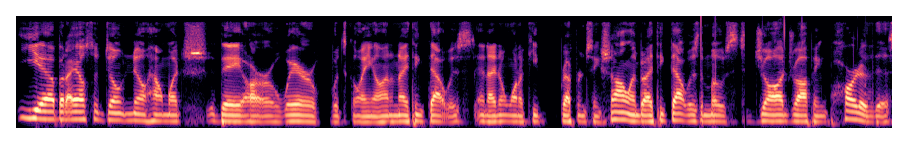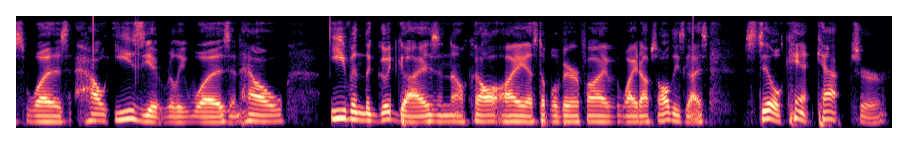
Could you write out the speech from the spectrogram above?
Yeah, but I also don't know how much they are aware of what's going on, and I think that was, and I don't want to keep referencing Shailin, but I think that was the most jaw-dropping part of this was how easy it really was, and how even the good guys, and I'll call IAS, Double Verify, White Ops, all these guys, still can't capture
